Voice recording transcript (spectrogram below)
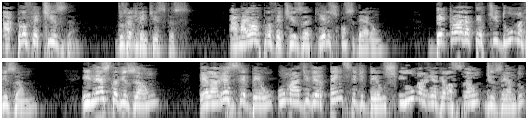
a profetisa dos adventistas, a maior profetisa que eles consideram, declara ter tido uma visão, e nesta visão ela recebeu uma advertência de Deus e uma revelação dizendo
